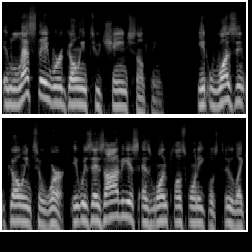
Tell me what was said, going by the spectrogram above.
Unless they were going to change something, it wasn't going to work. It was as obvious as one plus one equals two. Like,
